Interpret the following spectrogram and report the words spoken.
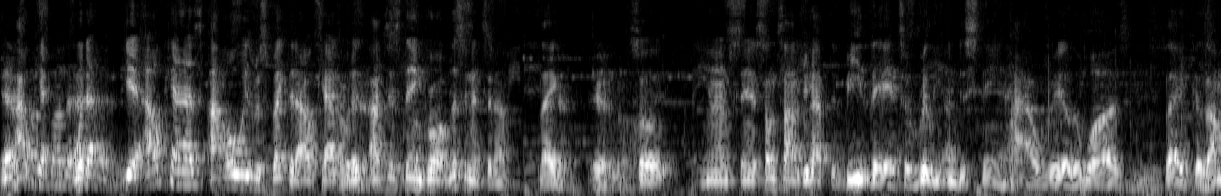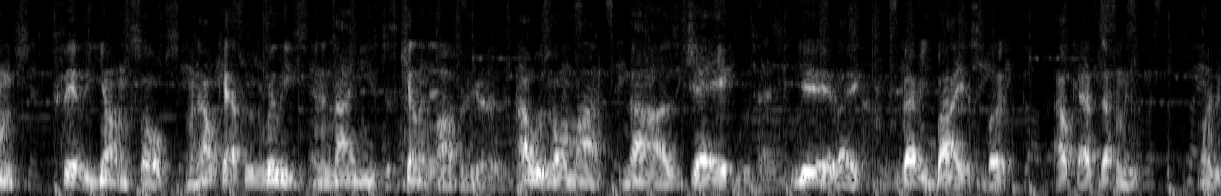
Yeah, Outkast, well, that- yeah, Outkast. I always respected Outkast, but it, I just didn't grow up listening to them. Like, Yeah, yeah, no. so you know what I'm saying. Sometimes you have to be there to really understand how real it was. Like, cause I'm fairly young, so when Outkast was really in the '90s, just killing it. I was on my Nas, Jay, yeah, like very biased, but Outkast definitely one of the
